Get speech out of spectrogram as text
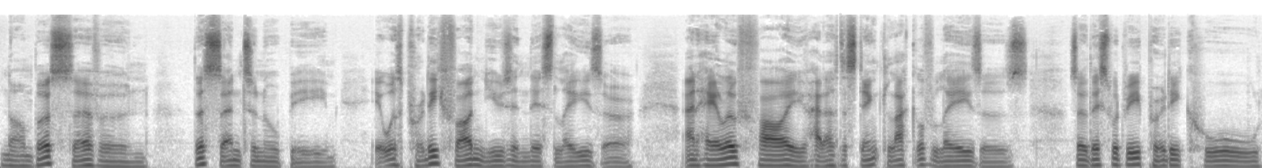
Number 7. The Sentinel Beam. It was pretty fun using this laser, and Halo 5 had a distinct lack of lasers, so this would be pretty cool.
